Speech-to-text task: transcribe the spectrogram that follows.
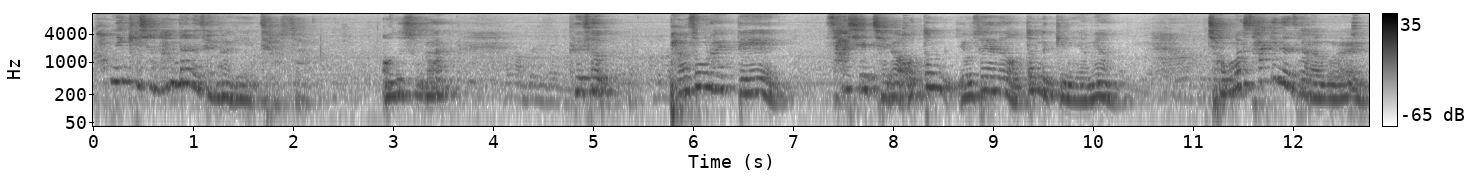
커뮤니케이션 한다는 생각이 들었어요. 어느 순간 그래서 방송을 할 때 사실 제가 어떤 요새는 어떤 느낌이냐면 정말 사귀는 사람을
